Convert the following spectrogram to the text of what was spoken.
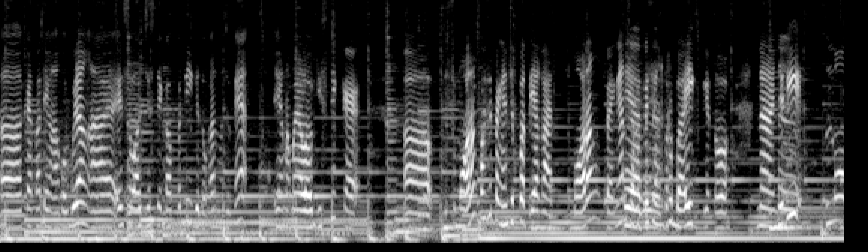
uh, kayak tadi yang aku bilang uh, it's a logistic company gitu kan. Maksudnya yang namanya logistik kayak uh, semua orang pasti pengen cepet ya kan? Semua orang pengen yeah, service yang terbaik gitu. Nah hmm. jadi no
